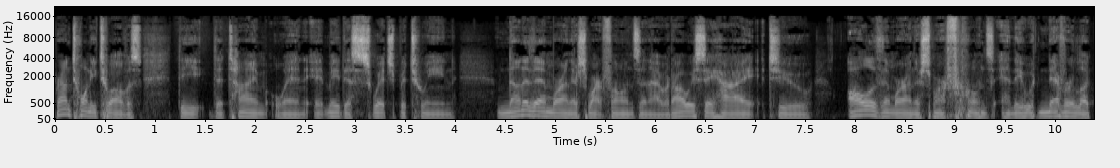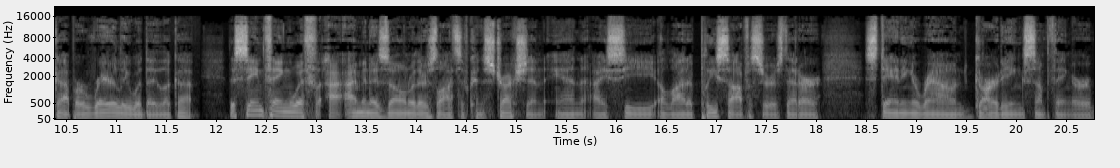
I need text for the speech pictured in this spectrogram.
around 2012 was the, the time when it made this switch between none of them were on their smartphones and I would always say hi to all of them were on their smartphones and they would never look up or rarely would they look up. The same thing with I'm in a zone where there's lots of construction and I see a lot of police officers that are standing around guarding something or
